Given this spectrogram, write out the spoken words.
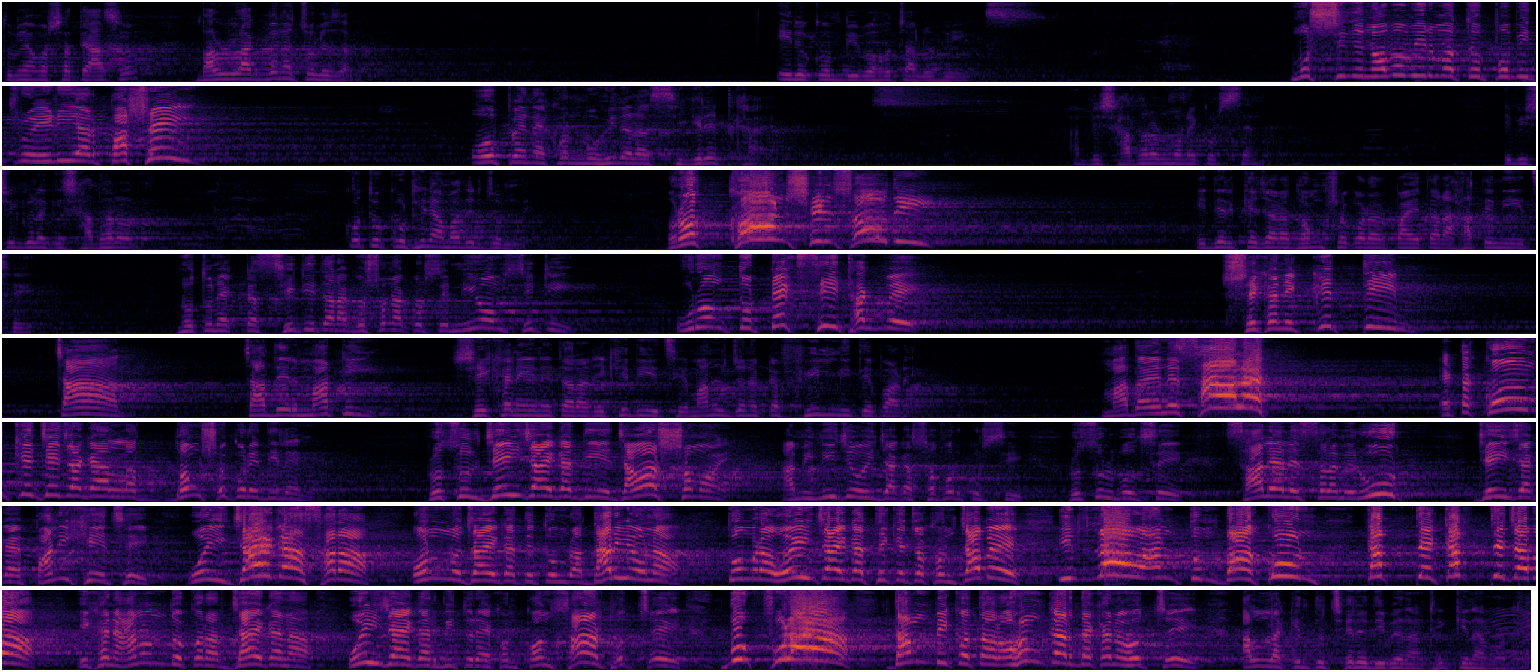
তুমি আমার সাথে আসো। ভালো লাগবে না, চলে যাবে। এরকম বিবাহ চালু হয়ে গেছে। মসজিদে নববীর মতো পবিত্র এরিয়ার পাশেই ওপেন এখন মহিলারা সিগারেট খায়। আপনি সাধারণ মনে করছেন? এই বিষয়গুলো কি সাধারণ? কত কঠিন আমাদের জন্য। রক্ষণশীল সৌদি! এদেরকে যারা ধ্বংস করার পায়ে তারা হাতে নিয়েছে। নতুন একটা সিটি তারা ঘোষণা করছে, নিয়ম সিটি উড়ন্ত ট্যাক্সি থাকবে। সেখানে কৃত্রিম চাঁদ, চাঁদের মাটি, সেখানে এনে তারা রেখে দিয়েছে। মানুষজন একটা ফিল নিতে পারে। মাদা এনে সালে একটা কমকে যে জায়গায় আল্লাহ ধ্বংস করে দিলেন, রসুল যেই জায়গা দিয়ে যাওয়ার সময় আমি নিজে ওই জায়গা সফর করছি। রসুল বলছে সালে আলাইসালামের উট যেই জায়গায় পানি খেয়েছে, ওই জায়গা ছাড়া অন্য জায়গাতে তোমরা দাঁড়িও না। তোমরা ওই জায়গা থেকে যখন যাবে ইল্লাও আনতুম বাকুন কাঁদতে কাঁদতে যাবা, এখানে আনন্দ করার জায়গা না, ওই জায়গার ভিতরে এখন কনসার্ট হচ্ছে, বুক ফুলায়া দাম্বিকতার অহংকার দেখানো হচ্ছে, আল্লাহ কিন্তু ছেড়ে দিবে না, ঠিক কিনা বলে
